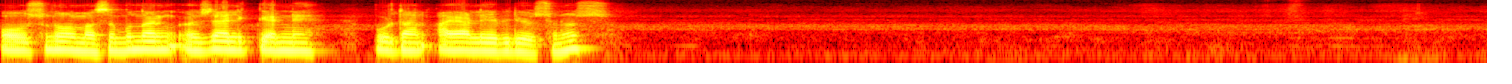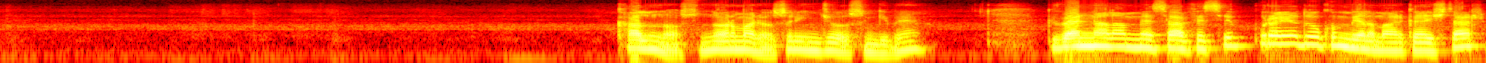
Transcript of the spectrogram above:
olsun olmasın bunların özelliklerini buradan ayarlayabiliyorsunuz. Kalın olsun, normal olsun, ince olsun gibi. Güvenli alan mesafesi buraya dokunmayalım arkadaşlar.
